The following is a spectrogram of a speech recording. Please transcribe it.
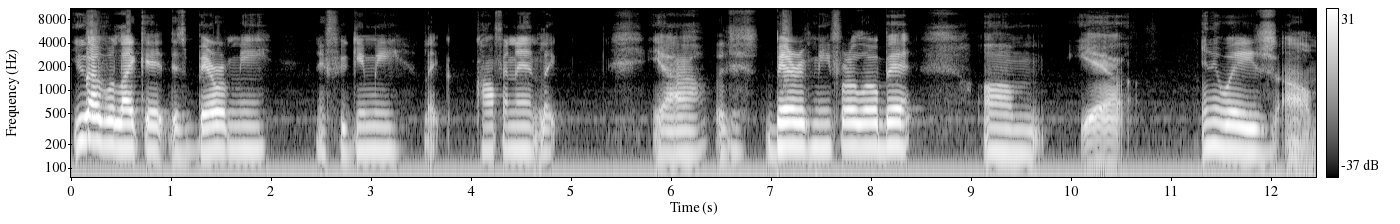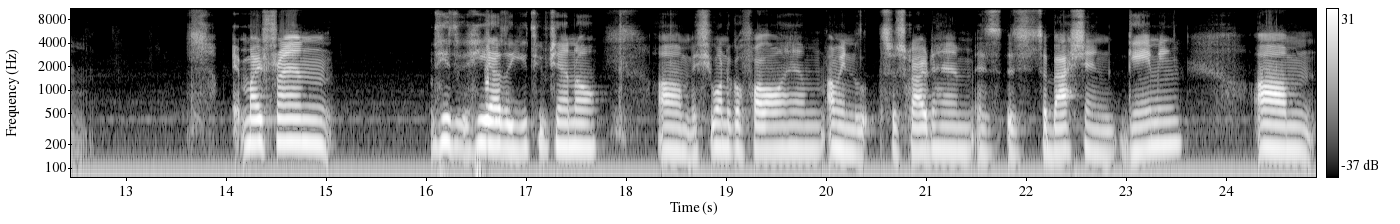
You guys will like it. Just bear with me. If you give me like confident, like yeah, just bear with me for a little bit. Um, yeah. Anyways, um my friend he's he has a YouTube channel. Um, if you want to go follow him, I mean subscribe to him is is Sebastian Gaming. Um,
